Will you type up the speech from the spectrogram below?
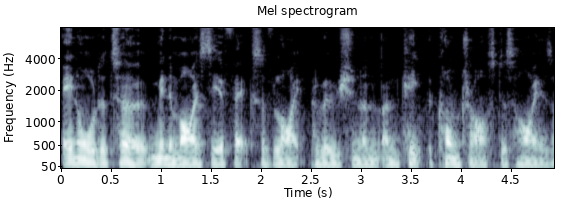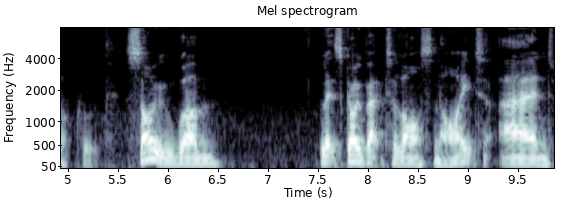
in order to minimise the effects of light pollution and, and, keep the contrast as high as I could. So um, let's go back to last night and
